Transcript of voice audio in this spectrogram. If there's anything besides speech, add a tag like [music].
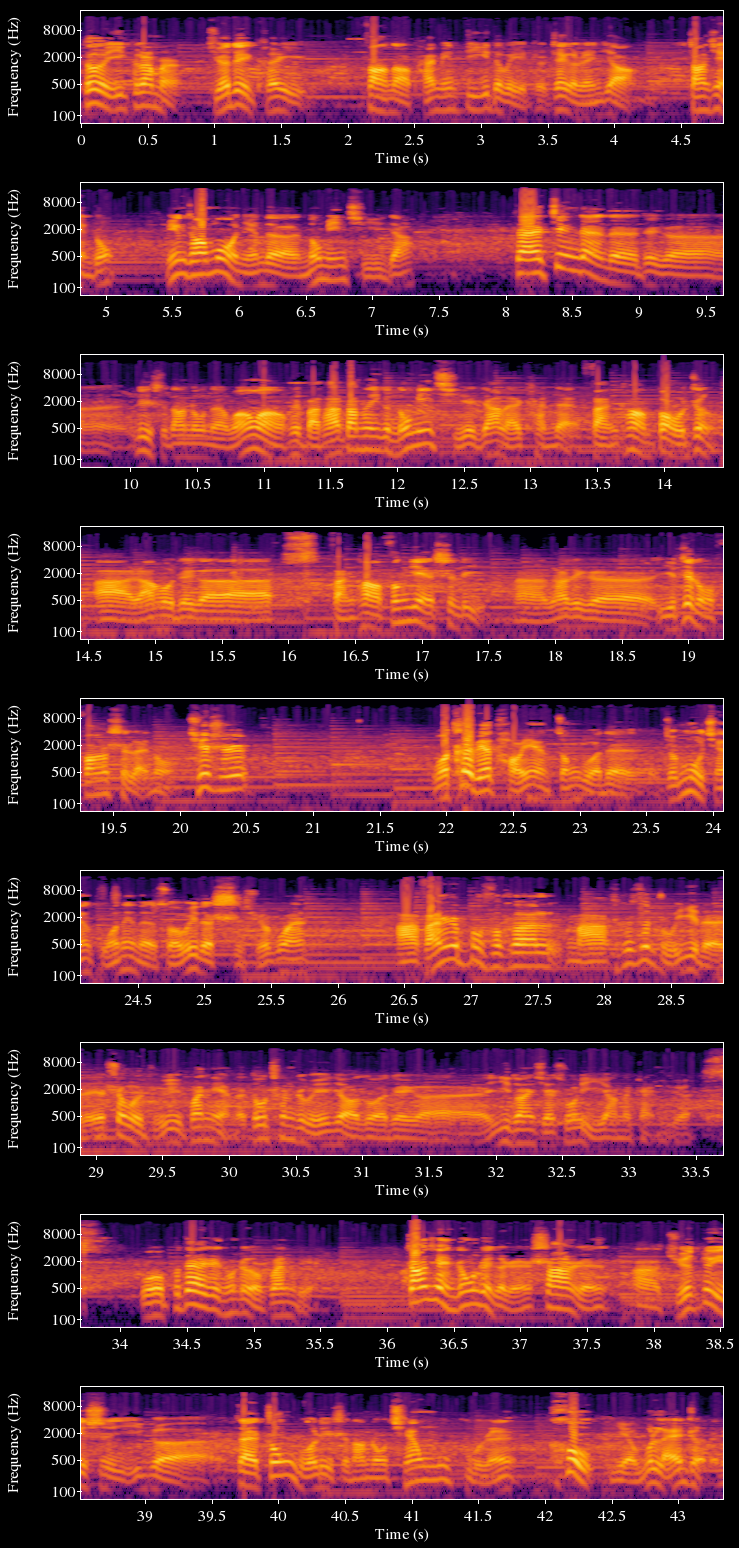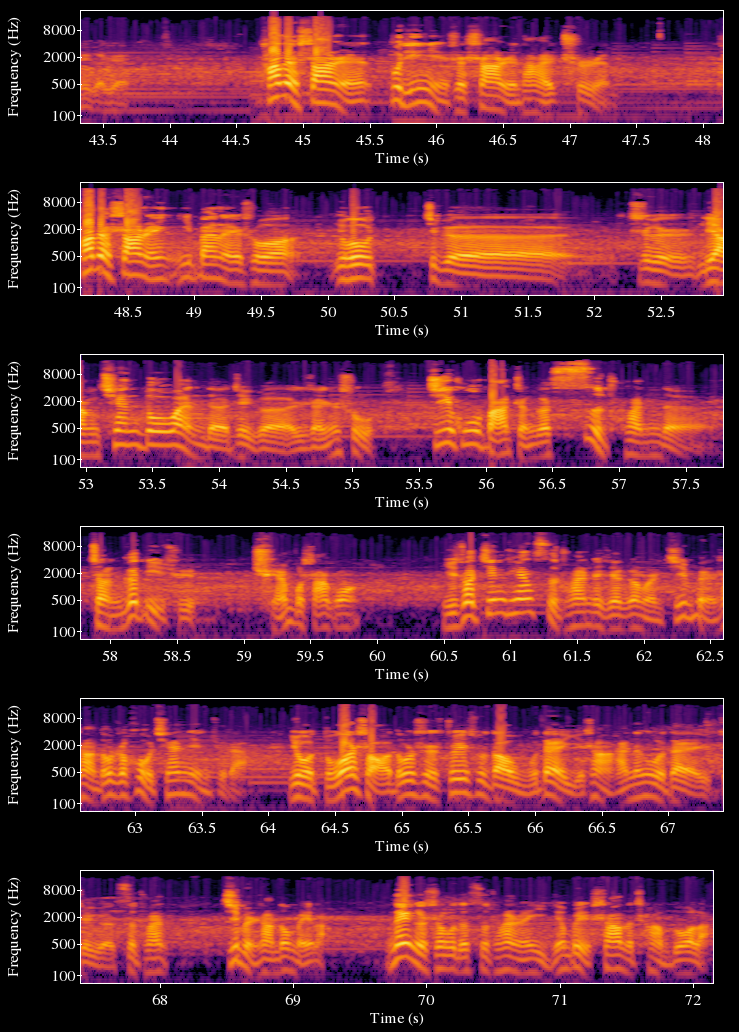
都有一哥们儿绝对可以放到排名第一的位置。这个人叫张献忠。明朝末年的农民起义家，在近代的这个历史当中呢，往往会把他当成一个农民企业家来看待，反抗暴政啊，然后这个反抗封建势力啊，他这个以这种方式来弄。其实，我特别讨厌中国的，就目前国内的所谓的史学观啊，凡是不符合马克思主义的这社会主义观点的，都称之为叫做这个异端邪说一样的感觉。我不太认同这个观点。张献忠这个人杀人啊，绝对是一个在中国历史当中前无古人后也无来者的这个人。他的杀人不仅仅是杀人，他还吃人。他的杀人一般来说有这个这个两千多万的这个人数，几乎把整个四川的整个地区全部杀光。你说今天四川这些哥们儿基本上都是后迁进去的。有多少都是追溯到五代以上，还能够在这个四川，基本上都没了。那个时候的四川人已经被杀的差不多了，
